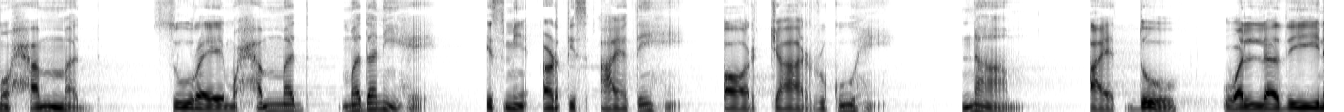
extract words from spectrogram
محمد۔ سورہ محمد مدنی ہے۔ اس میں اڑتیس آیتیں ہیں اور چار رکو ہیں۔ نام آیت دو۔ والذین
